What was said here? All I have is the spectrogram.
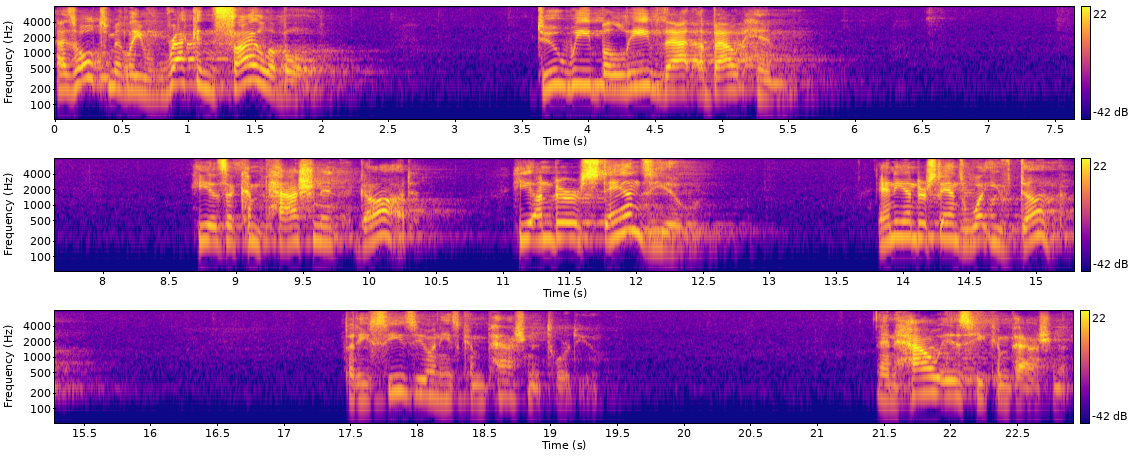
as ultimately reconcilable. Do we believe that about him? He is a compassionate God. He understands you, and he understands what you've done. But he sees you and he's compassionate toward you. And how is he compassionate?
